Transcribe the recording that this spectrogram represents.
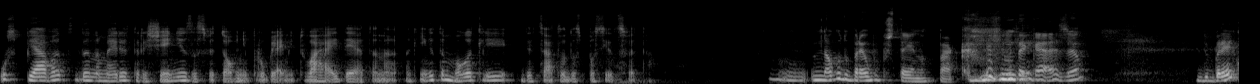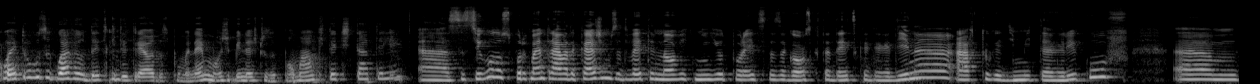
успяват да намерят решения за световни проблеми. Това е идеята на, на книгата. Могат ли децата да спасят света? Много добре обобщено, пак да кажа. Добре, кое друго заглавие от детските трябва да споменем? Може би нещо за по-малките читатели? А, със сигурност, според мен, трябва да кажем за двете нови книги от поредицата за горската детска градина. Автор е Димитър Риков. Ам,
